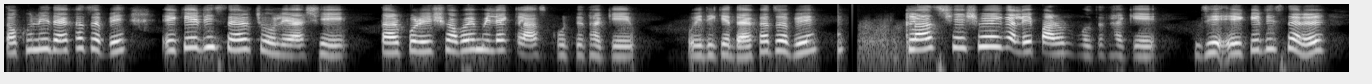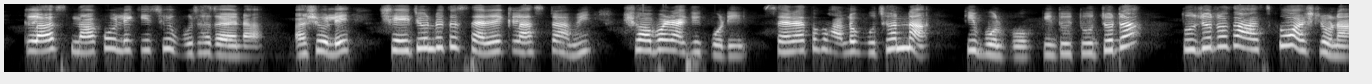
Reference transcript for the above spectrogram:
তখনই দেখা যাবে একেডি স্যার চলে আসে। তারপরে সবাই মিলে ক্লাস করতে থাকে। ওইদিকে দেখা যাবে ক্লাস শেষ হয়ে গেলে পারুল বলতে থাকে যে, একেডি স্যারের ক্লাস না করলে কিছুই বোঝা যায় না। আসলে সেই জন্য তো স্যারের ক্লাসটা আমি সবার আগে করি। স্যার এত ভালো বোঝান না, কি বলব? কিন্তু তুর্যটা তুর্যটা তো আজকেও আসলো না।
